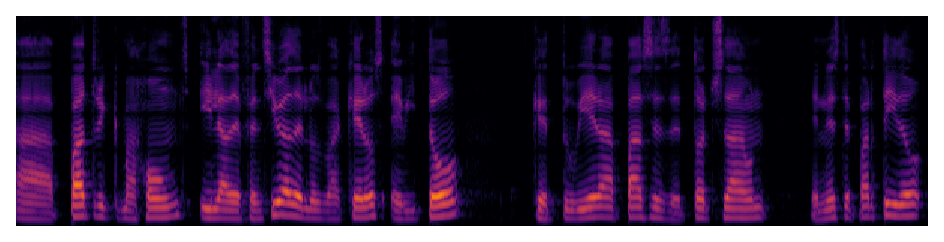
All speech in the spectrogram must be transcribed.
a Patrick Mahomes y la defensiva de los Vaqueros evitó que tuviera pases de touchdown en este partido.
